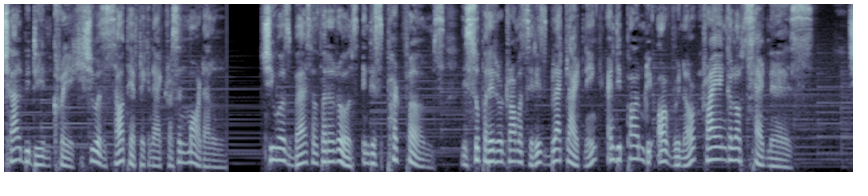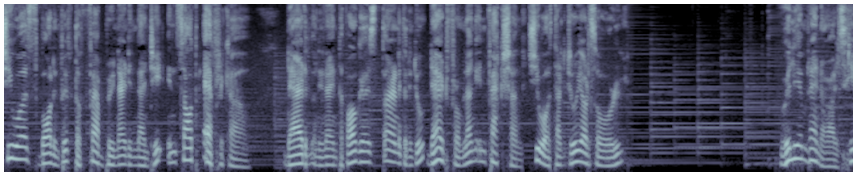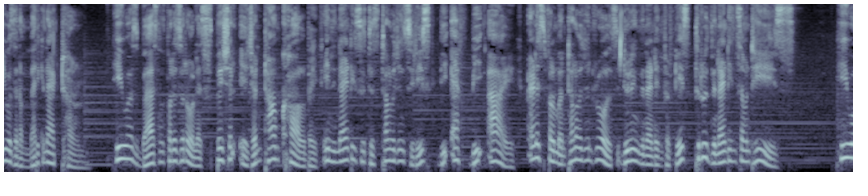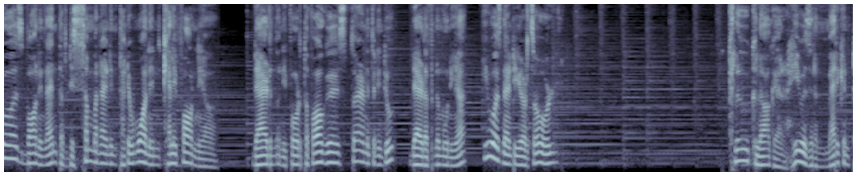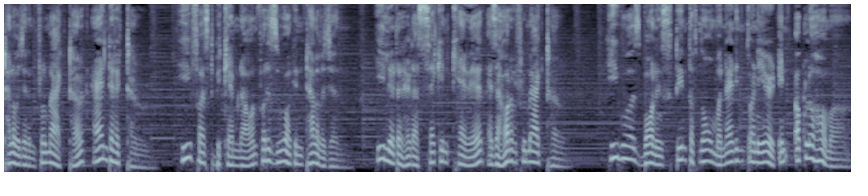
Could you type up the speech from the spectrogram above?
Charlbi Dean Craig, she was a South African actress and model. She was best known for her roles in the Spud films, the superhero drama series Black Lightning and the Palme d'Or winner Triangle of Sadness. She was born on 5th of February 1990 in South Africa. Died on 29th of August 2022, died from lung infection. She was 32 years old. William Reynolds, he was an American actor. He was best known for his role as Special Agent Tom Colby in the 1960s television series The FBI and his film and television roles during the 1950s through the 1970s. He was born on 9th of December 1931 in California. Died on 24th of August 2022, died of pneumonia. He was 90 years old. Clu Gulager, he was an American television and film actor and director. He first became known for his work in television. He later had a second career as a horror film actor. He was born on 16th of November 1928 in Oklahoma.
